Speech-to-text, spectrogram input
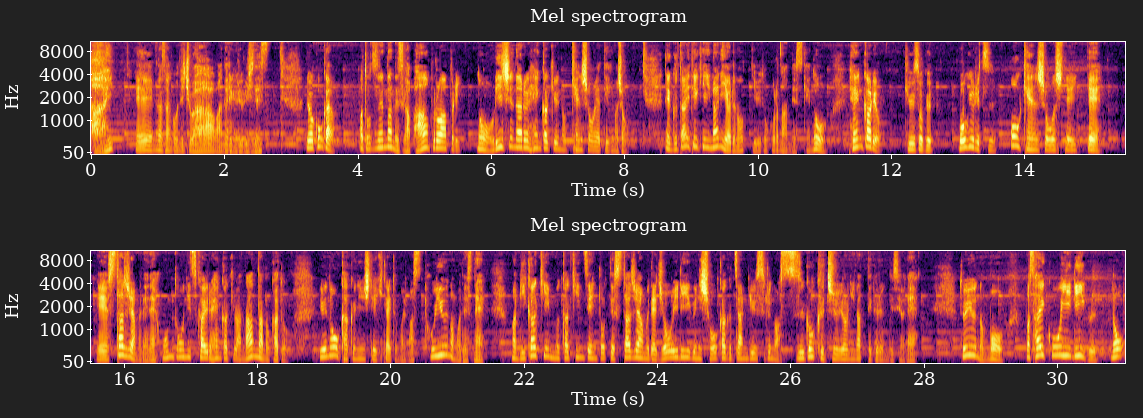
はい。えー、皆さんこんにちは。ワンダリングルビジです。では今回は、まあ、突然なんですが、パワープロアプリのオリジナル変化球の検証をやっていきましょう。で、具体的に何やるのっていうところなんですけど、変化量、球速、防御率を検証していって、えー、スタジアムでね、本当に使える変化球は何なのかというのを確認していきたいと思います。というのもですね、まあ、美課金、無課金勢にとってスタジアムで上位リーグに昇格残留するのはすごく重要になってくるんですよね。というのも、まあ、最高位リーグの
